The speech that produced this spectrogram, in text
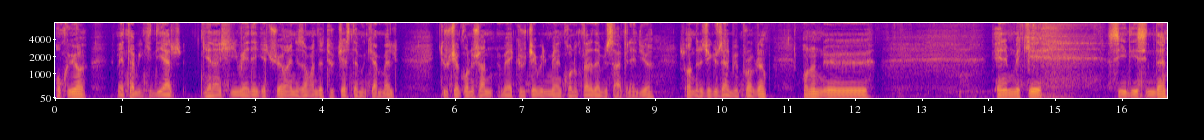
okuyor ve tabii ki diğer genel şiveye de geçiyor. Aynı zamanda Türkçesi de mükemmel. Türkçe konuşan ve Kürtçe bilmeyen konukları da misafir ediyor. Son derece güzel bir program. Onun e, elimdeki CD'sinden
